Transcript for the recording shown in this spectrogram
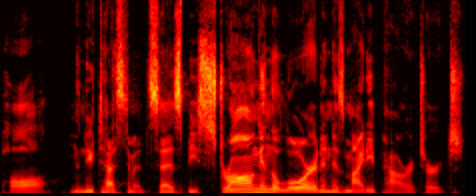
Paul in the New Testament says, Be strong in the Lord and his mighty power, church.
